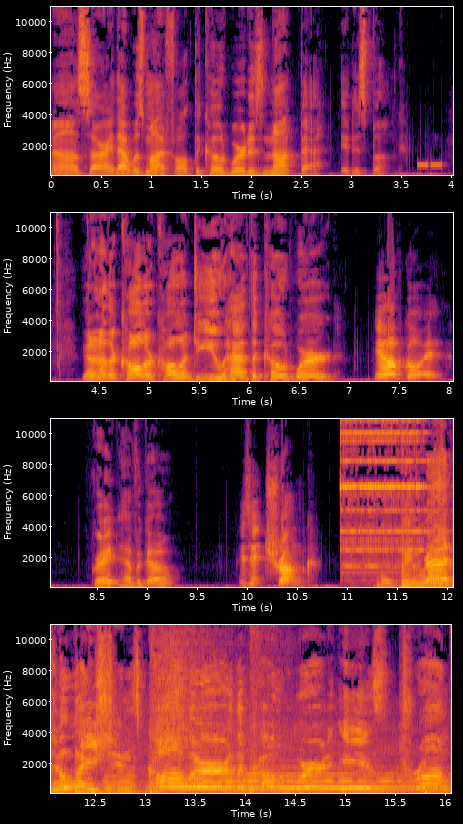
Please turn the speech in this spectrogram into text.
No, sorry, that was my fault. The code word is not bat. It is bunk. We got another caller. Caller, do you have the code word? Yeah, I've got it. Great, have a go. Is it trunk? Congratulations, caller! The code word is trunk.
